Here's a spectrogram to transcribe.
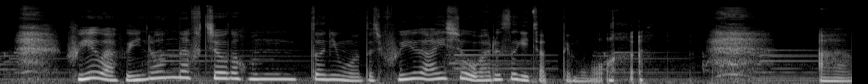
冬はいろんな不調が本当にもう私冬相性悪すぎちゃってもう。あの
